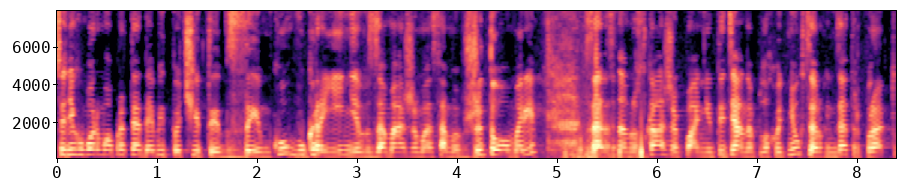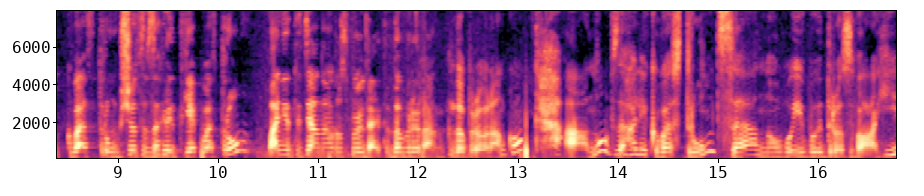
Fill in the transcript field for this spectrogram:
Сьогодні говоримо про те, де відпочити взимку в Україні за межами саме в Житомирі. Зараз нам розкаже пані Тетяна Плохотнюк, це організатор проекту Квеструм. Що це взагалі таке Квеструм? Пані Тетяна, розповідайте. Добрий ранок. Доброго ранку. А ну, взагалі, квеструм це новий вид розваги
